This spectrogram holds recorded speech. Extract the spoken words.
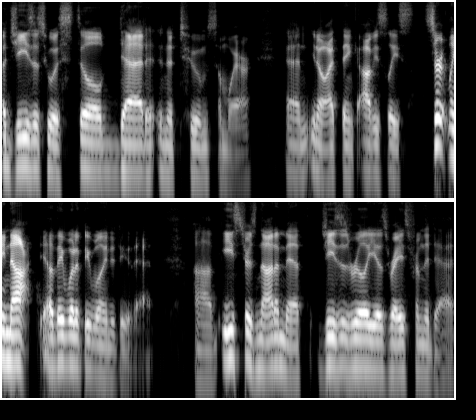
a Jesus who is still dead in a tomb somewhere? And you know, I think obviously, certainly not. You know, they wouldn't be willing to do that. Uh, is not a myth. Jesus really is raised from the dead.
